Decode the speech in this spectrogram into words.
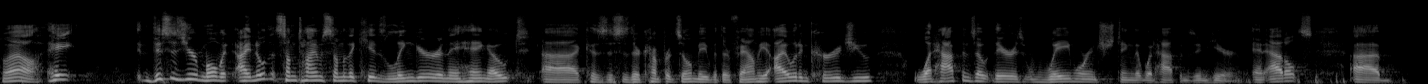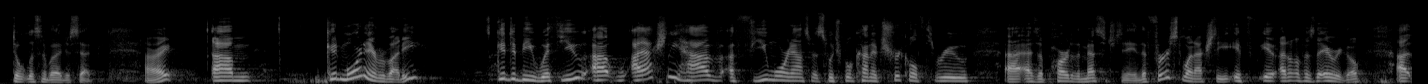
Well, hey, this is your moment. I know that sometimes some of the kids linger and they hang out because uh, this is their comfort zone, maybe with their family. I would encourage you what happens out there is way more interesting than what happens in here. And adults, uh, don't listen to what I just said. All right? Um, good morning, everybody. It's good to be with you. Uh, I actually have a few more announcements which will kind of trickle through uh, as a part of the message today. The first one, actually, if, if I don't know if it's there we go. Uh,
